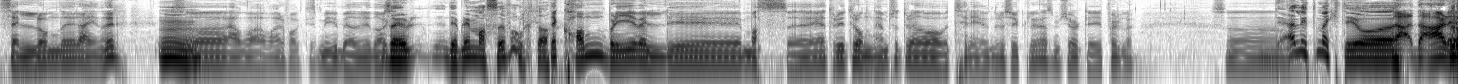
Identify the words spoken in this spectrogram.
selv om det regner. mm. Så ja, nå var det faktisk mye bedre i dag. Så det blir masse folk, da. Det kan bli veldig masse Jeg tror i Trondheim så tror jeg det var over 300 sykler jeg, som kjørte i følge. Så Det er litt mektig å det, det det.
